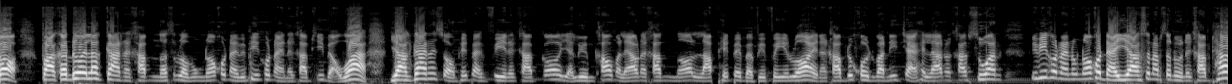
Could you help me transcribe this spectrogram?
ก็ฝากกันด้วยแล้วกันนะครับเนาะสำหรับน้องๆคนไหนพี่ๆคนไหนนะครับที่แบบว่าอยากได้ทั้งสองเพชรแบบฟรีนะครับก็อย่าลืมเข้ามาแล้วนะครับเนาะรับเพชรไปแบบฟรีๆเลยนะครับทุกคนวันนี้แจกให้แล้วนะครับส่วนพี่ๆคนไหนน้องๆคนไหนอยากสนับสนุนนะครับถ้า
